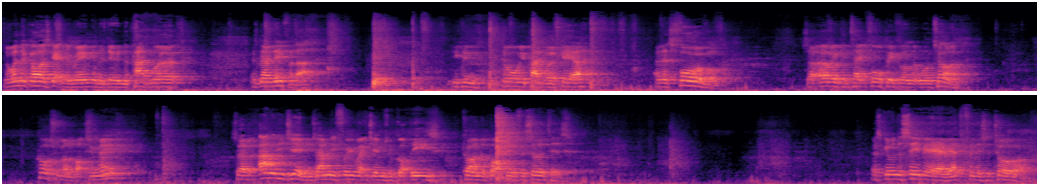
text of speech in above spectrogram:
Now when the guys get in the ring and they're doing the pad work, there's no need for that. You can do all your pad work here, and there's four of them. So Owen can take four people on at one time. Of course, we've got a boxing ring. So, how many gyms, how many free weight gyms have got these kind of boxing facilities? Let's go in the CV area to finish the tour off.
